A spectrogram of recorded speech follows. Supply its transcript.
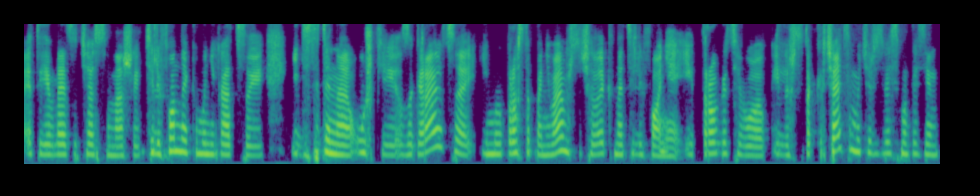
это является частью нашей телефонной коммуникации, и действительно ушки загораются, и мы просто понимаем, что человек на телефоне, и трогать его или что-то кричать ему через весь магазин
